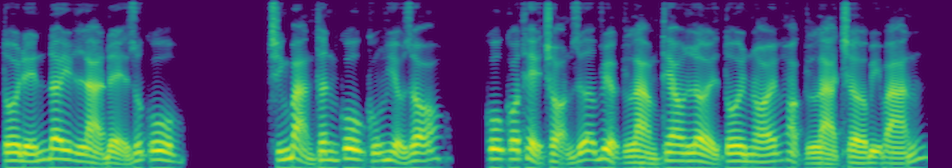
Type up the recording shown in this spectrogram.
tôi đến đây là để giúp cô. Chính bản thân cô cũng hiểu rõ, cô có thể chọn giữa việc làm theo lời tôi nói hoặc là chờ bị bán.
